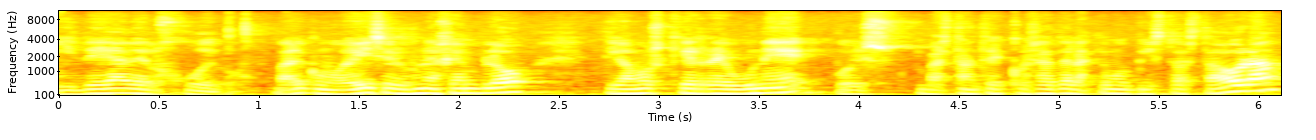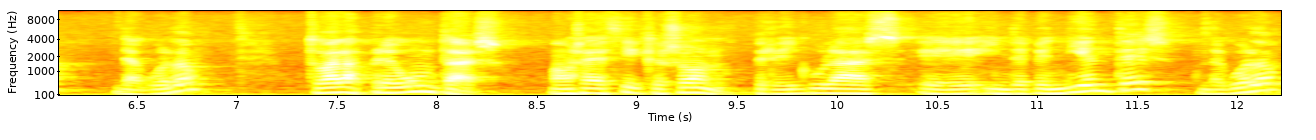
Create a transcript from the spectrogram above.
idea del juego, ¿vale? Como veis es un ejemplo, digamos que reúne pues bastantes cosas de las que hemos visto hasta ahora, ¿de acuerdo? Todas las preguntas, vamos a decir que son películas eh, independientes, ¿de acuerdo?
